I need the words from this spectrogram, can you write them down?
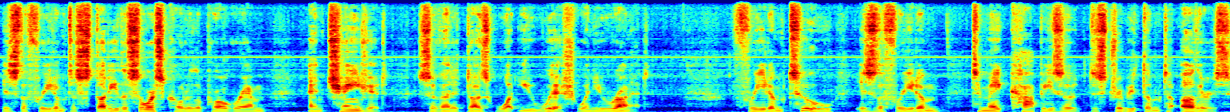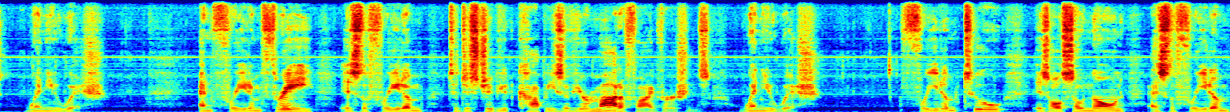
is the freedom to study the source code of the program and change it so that it does what you wish when you run it. Freedom two is the freedom to make copies and distribute them to others when you wish. And freedom three is the freedom to distribute copies of your modified versions when you wish. Freedom two is also known as the freedom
